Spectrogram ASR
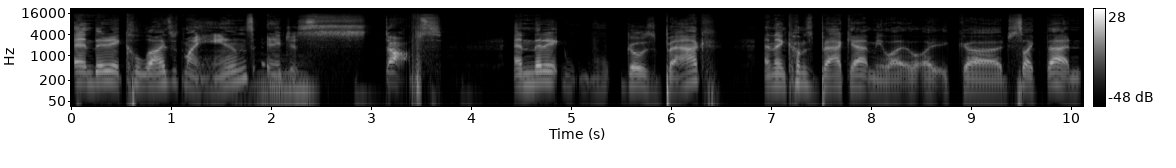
and then it collides with my hands and it just. Stops. And then it goes back and then comes back at me like like uh, just like that. And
